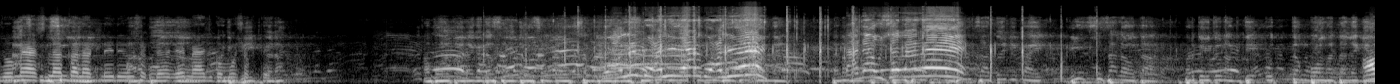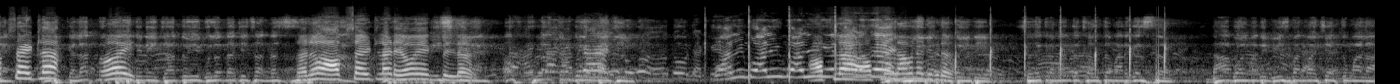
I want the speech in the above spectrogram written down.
जो मॅचला कलाटणी देऊ शकते म्हणजे मॅच गमवू शकते अपवाद आला गेला असेल तर असेल तर उत्सव दादा हुशार रे जातोय की काय? रीच झाला होता. परंतु इथून अगदी उत्तम बॉल हाताला गेला. Off side ला. आणि कलात्मक ओय. पद्धतीने जादुई गोलंदाजीचा ऑफ साईडला ठेव एक फिल्डर. अफलातून गोलंदाजी. बॉलिंग बॉलिंग बॉलिंग ऑफला ऑफला लाव ना तिकडं सड क्रमांक चौथा मार्गस्थ दहा बॉलमध्ये वीस बनवायचे आहेत तुम्हाला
